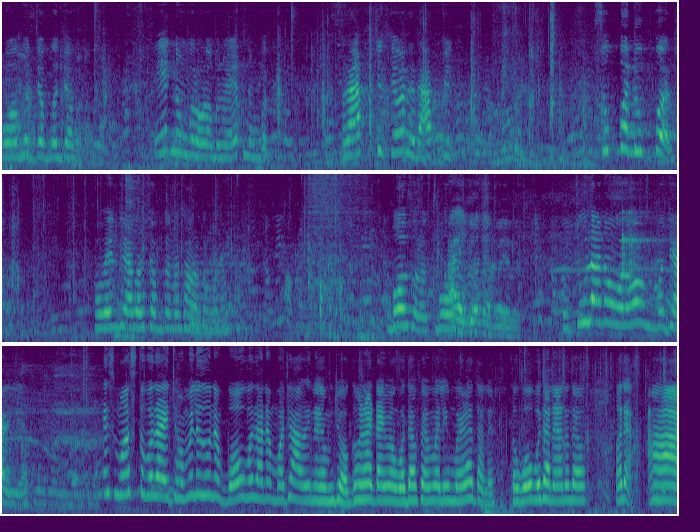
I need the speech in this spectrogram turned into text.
ઓ ગુજબ ગુજબ એક નંબર ઓળો બનો એક નંબર. રાપચીક કહેવાય ને રાપચીક. સુપર ડુપર. હવે એનાથી આગળ શબ્દ નથી આવડતો મને. બહુ સરસ બહુ ચૂલાનો ઓળો મજા આવી ગાઈસ મસ્ત બધાએ જમી લીધું ને બહુ બધાને મજા આવીને એમ જો ઘણા ટાઈમે બધા ફેમિલી મળ્યા હતા ને તો બહુ બધાને આનંદ આવ્યો. અને આ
